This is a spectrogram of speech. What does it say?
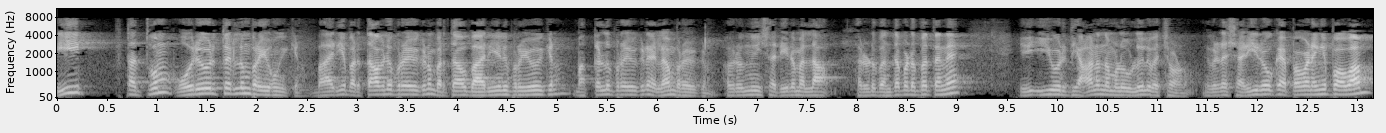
ഈ തത്വം ഓരോരുത്തരിലും പ്രയോഗിക്കണം. ഭാര്യ ഭർത്താവിൽ പ്രയോഗിക്കണം ഭർത്താവ് ഭാര്യയിൽ പ്രയോഗിക്കണം മക്കളിൽ പ്രയോഗിക്കണം എല്ലാം പ്രയോഗിക്കണം. അവരൊന്നും ഈ ശരീരമല്ല. അവരോട് ബന്ധപ്പെടുമ്പോ തന്നെ ഈ ഒരു ധ്യാനം നമ്മൾ ഉള്ളിൽ വെച്ചോണം. ഇവരുടെ ശരീരമൊക്കെ എപ്പോ വേണമെങ്കിൽ പോവാം.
